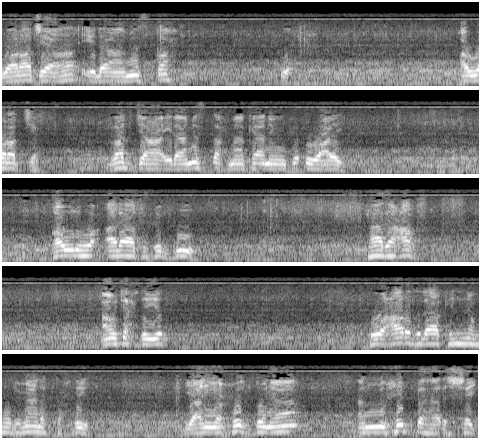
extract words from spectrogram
ورجع إلى مسطح أو رجع رجع إلى مسطح ما كان ينفقه عليه. قوله ألا تحبون هذا عرض أو تحضير هو عرض لكنه بمعنى التحضير يعني يحضنا أن نحب هذا الشيء.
